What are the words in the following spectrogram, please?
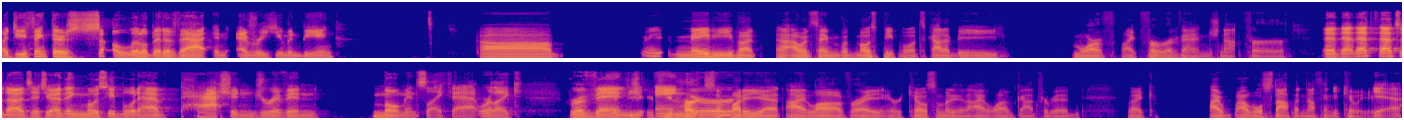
like do you think there's a little bit of that in every human being Uh, maybe, but uh, I would say with most people, it's got to be more of like for revenge, not for. That, that, that, that's what I would say too. I think most people would have passion driven moments like that where like If revenge, you, if anger. you hurt somebody that I love, right, or kill somebody that I love, God forbid, like I I will stop at nothing to kill you. Yeah.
